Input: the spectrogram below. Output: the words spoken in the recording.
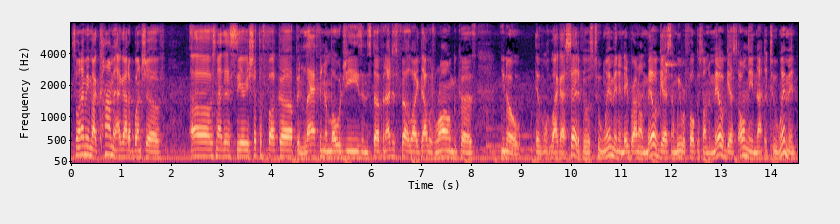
So when I made my comment, I got a bunch of, oh, it's not that serious. Shut the fuck up, and laughing emojis and stuff. And I just felt like that was wrong because, you know. If, like I said, if it was two women and they brought on male guests and we were focused on the male guests only and not the two women,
